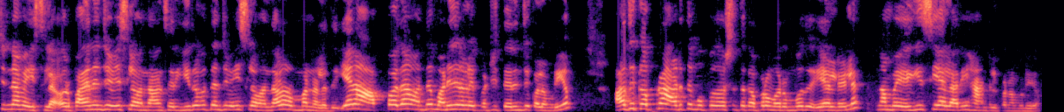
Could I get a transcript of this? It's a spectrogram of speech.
சின்ன வயசில் ஒரு பதினஞ்சு வயசில் வந்தாலும் சரி இருபத்தஞ்சு வயசில் வந்தாலும் ரொம்ப நல்லது. ஏன்னா அப்போ தான் வந்து மனிதர்களை பற்றி தெரிஞ்சு கொள்ள முடியும். அதுக்கப்புறம் அடுத்த முப்பது வருஷத்துக்கு அப்புறம் வரும்போது ஏழரையில் நம்ம ஈஸியாக எல்லாரையும் ஹேண்டில் பண்ண முடியும்.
